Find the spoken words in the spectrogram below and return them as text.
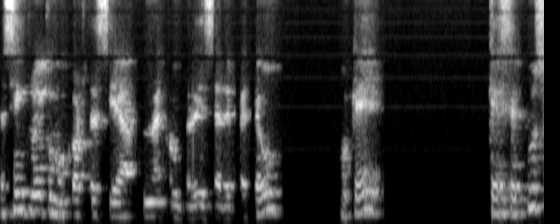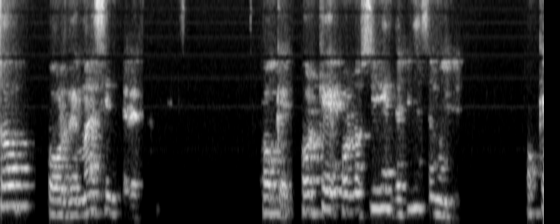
se incluye como cortesía una conferencia de PTU, ¿ok? Que se puso por demás interesante. Ok, ¿por qué? Por lo siguiente, fíjense muy bien, ¿ok?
